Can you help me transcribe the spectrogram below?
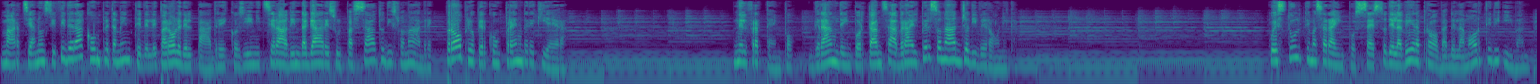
Marzia non si fiderà completamente delle parole del padre e così inizierà ad indagare sul passato di sua madre, proprio per comprendere chi era. Nel frattempo, grande importanza avrà il personaggio di Veronica. Quest'ultima sarà in possesso della vera prova della morte di Ivan.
